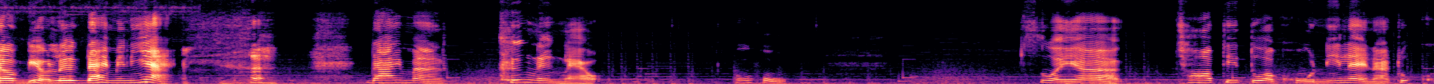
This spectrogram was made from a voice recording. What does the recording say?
ดอกเดียวเลิกได้ไหมเนี่ย ได้มาครึ่งหนึ่งแล้ว โอ้โห สวยอะ ชอบที่ตัวคูณนี่แหละนะ ทุกค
